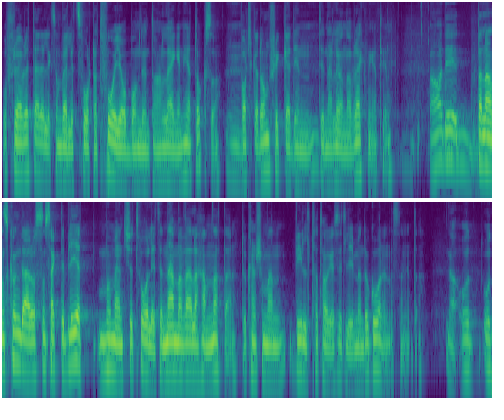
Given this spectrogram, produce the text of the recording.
Och för övrigt är det liksom väldigt svårt att få jobb om du inte har en lägenhet också. Vart ska de skicka din, dina löneavräkningar till? Ja, det, Balansgång där och som sagt det blir ett moment 22 lite när man väl har hamnat där. Då kanske man vill ta tag i sitt liv men då går det nästan inte. Ja, och, och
